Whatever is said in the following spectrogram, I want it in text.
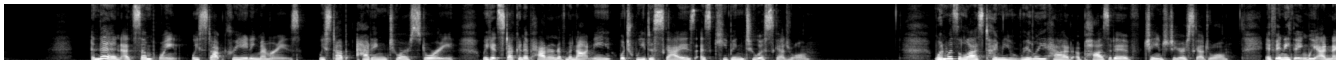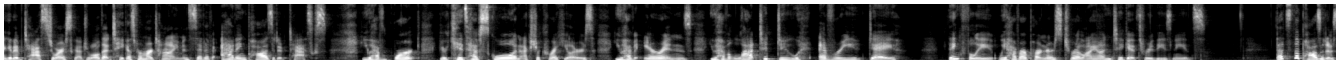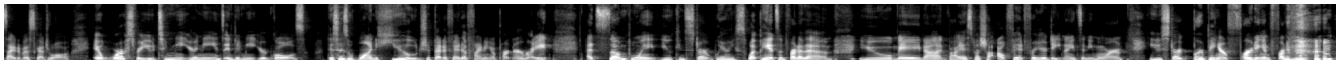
And then at some point, we stop creating memories. We stop adding to our story. We get stuck in a pattern of monotony, which we disguise as keeping to a schedule. When was the last time you really had a positive change to your schedule? If anything, we add negative tasks to our schedule that take us from our time instead of adding positive tasks. You have work, your kids have school and extracurriculars, you have errands, you have a lot to do every day. Thankfully, we have our partners to rely on to get through these needs. That's the positive side of a schedule. It works for you to meet your needs and to meet your goals. This is one huge benefit of finding a partner, right? At some point, you can start wearing sweatpants in front of them. You may not buy a special outfit for your date nights anymore. You start burping or farting in front of them.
